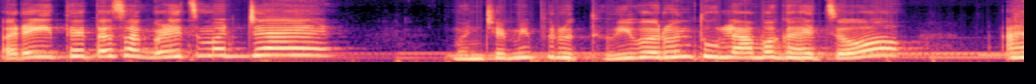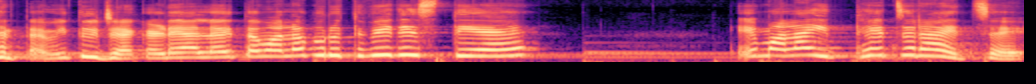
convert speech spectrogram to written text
अरे इथे तर सगळीच मज्जा आहे. म्हणजे मी पृथ्वीवरून तुला बघायचो? आता मी तुझ्याकडे आलोय तर मला पृथ्वी दिसतेय. ए मला इथेच राहायचंय.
